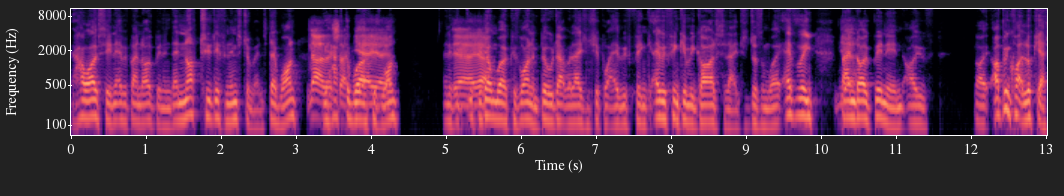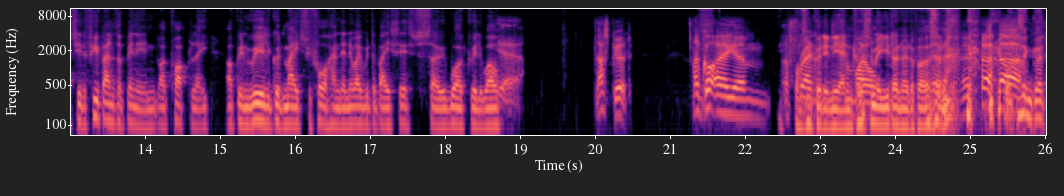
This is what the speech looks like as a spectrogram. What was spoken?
how I've seen every band I've been in, they're not two different instruments. They're one. no, you have to work yeah, as yeah. one. And if, you, if you don't work as one and build that relationship or everything, everything in regards to that, just doesn't work. Every band. I've been in, I've like I've been quite lucky actually. The few bands I've been in, like properly, I've been really good mates beforehand anyway with the bassist, so it worked really well. yeah, that's good. I've got a um a friend. wasn't good in the end. Trust old- me, you don't know the person. it wasn't good.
